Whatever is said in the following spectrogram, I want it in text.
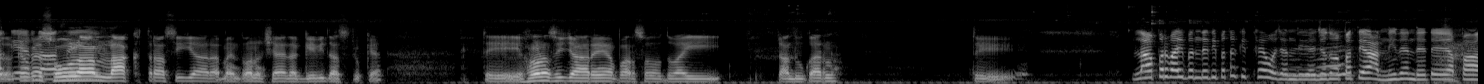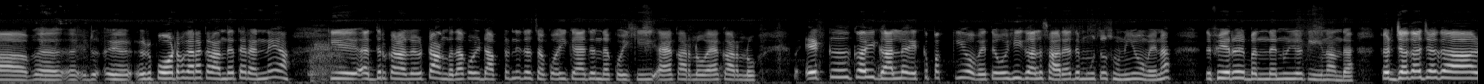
ਕਿਉਂਕਿ ਅਰਦਾਸ 16 ਲੱਖ 83 ਹਜ਼ਾਰ ਆ ਮੈਂ ਤੁਹਾਨੂੰ ਸ਼ਾਇਦ ਅੱਗੇ ਵੀ ਦੱਸ ਚੁੱਕਿਆ। ਤੇ ਹੁਣ ਅਸੀਂ ਜਾ ਰਹੇ ਹਾਂ ਪਰਸੋਂ ਦਵਾਈ ਚਾਲੂ ਕਰਨ। ਤੇ ਲਾਪਰਵਾਹੀ ਬੰਦੇ ਦੀ ਪਤਾ ਕਿੱਥੇ ਹੋ ਜਾਂਦੀ ਹੈ? ਜਦੋਂ ਆਪਾਂ ਧਿਆਨ ਨਹੀਂ ਦਿੰਦੇ ਤੇ ਆਪਾਂ ਰਿਪੋਰਟ ਵਗੈਰਾ ਕਰਾਉਂਦੇ ਤੇ ਰਹਿੰਦੇ ਆ ਕਿ ਇੱਧਰ ਕਰਾ ਲਓ, ਢੰਗ ਦਾ ਕੋਈ ਡਾਕਟਰ ਨਹੀਂ ਦੱਸਦਾ ਕੋਈ ਕਹਿ ਦਿੰਦਾ, ਕੋਈ ਕੀ, ਇਹ ਕਰ ਲਓ, ਇਹ ਕਰ ਲਓ। ਇੱਕ ਕੋਈ ਗੱਲ, ਇੱਕ ਪੱਕੀ ਹੋਵੇ ਤੇ ਉਹੀ ਗੱਲ ਸਾਰਿਆਂ ਦੇ ਮੂੰਹ ਤੋਂ ਸੁਣੀ ਹੋਵੇ ਨਾ, ਤੇ ਫਿਰ ਬੰਦੇ ਨੂੰ ਯਕੀਨ ਆਉਂਦਾ ਫਿਰ ਜਗ੍ਹਾ ਜਗ੍ਹਾ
